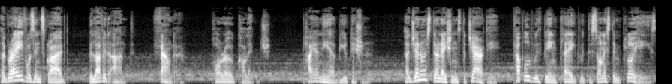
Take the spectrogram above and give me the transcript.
Her grave was inscribed Beloved Aunt, Founder, Poro College, pioneer beautician. Her generous donations to charity, coupled with being plagued with dishonest employees,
